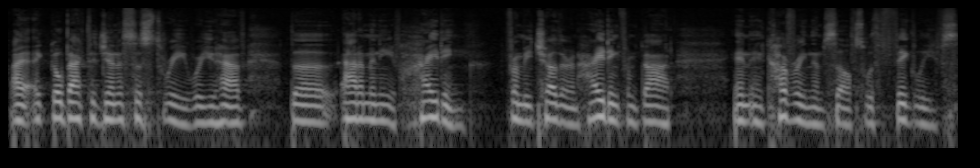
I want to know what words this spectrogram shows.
I, I go back to Genesis 3, where you have the Adam and Eve hiding from each other and hiding from God and, and covering themselves with fig leaves.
